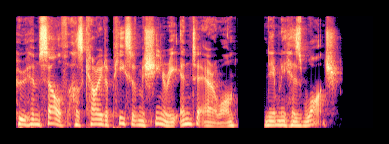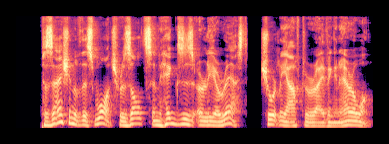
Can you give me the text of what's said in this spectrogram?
who himself has carried a piece of machinery into Erewhon, namely his watch. Possession of this watch results in Higgs's early arrest shortly after arriving in Erewhon.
